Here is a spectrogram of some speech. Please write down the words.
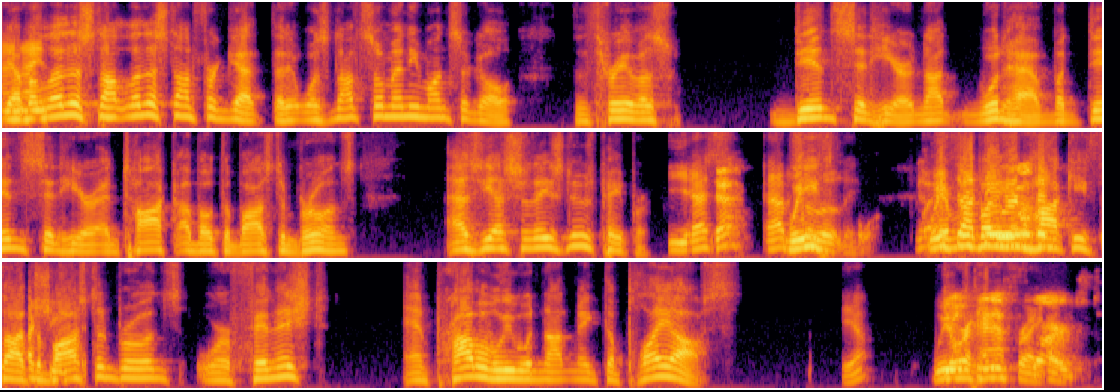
Yeah, but I- let us not let us not forget that it was not so many months ago the three of us did sit here, not would have, but did sit here and talk about the Boston Bruins as yesterday's newspaper. yes, Yeah. absolutely. We thought Everybody were in the- hockey thought the Washington. Boston Bruins were finished and probably would not make the playoffs. Yeah, we were half right. charged.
